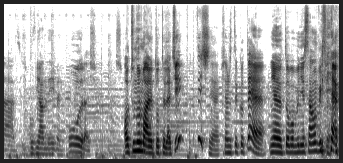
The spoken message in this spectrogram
A, jakiś gówniany event. Udraj się. A tu normalnie to ty leci? Faktycznie. Myślałem, że tylko te. Nie no, to byłoby niesamowite, jak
